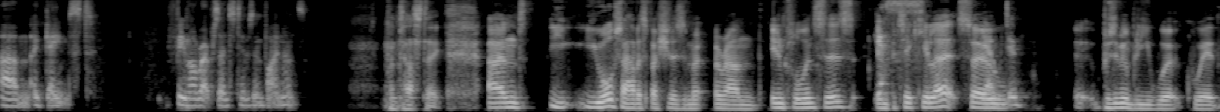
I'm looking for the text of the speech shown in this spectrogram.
um, against female representatives in finance. Fantastic. And you, you also have a specialism around influencers yes. in particular. So yeah, we do. Uh, presumably you work with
